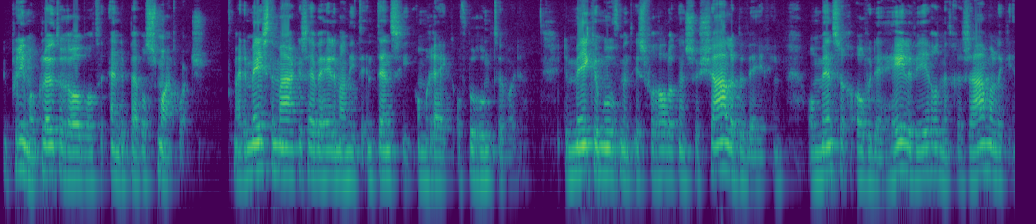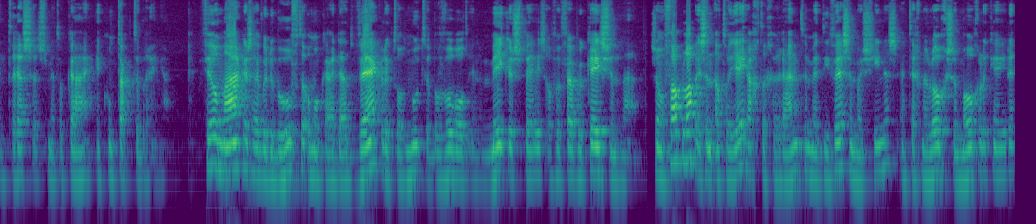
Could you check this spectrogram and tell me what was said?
de Primo kleuterrobot en de Pebble Smartwatch. Maar de meeste makers hebben helemaal niet de intentie om rijk of beroemd te worden. De Maker Movement is vooral ook een sociale beweging om mensen over de hele wereld met gezamenlijke interesses met elkaar in contact te brengen. Veel makers hebben de behoefte om elkaar daadwerkelijk te ontmoeten, bijvoorbeeld in een makerspace of een fabrication lab. Zo'n fablab is een atelierachtige ruimte met diverse machines en technologische mogelijkheden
